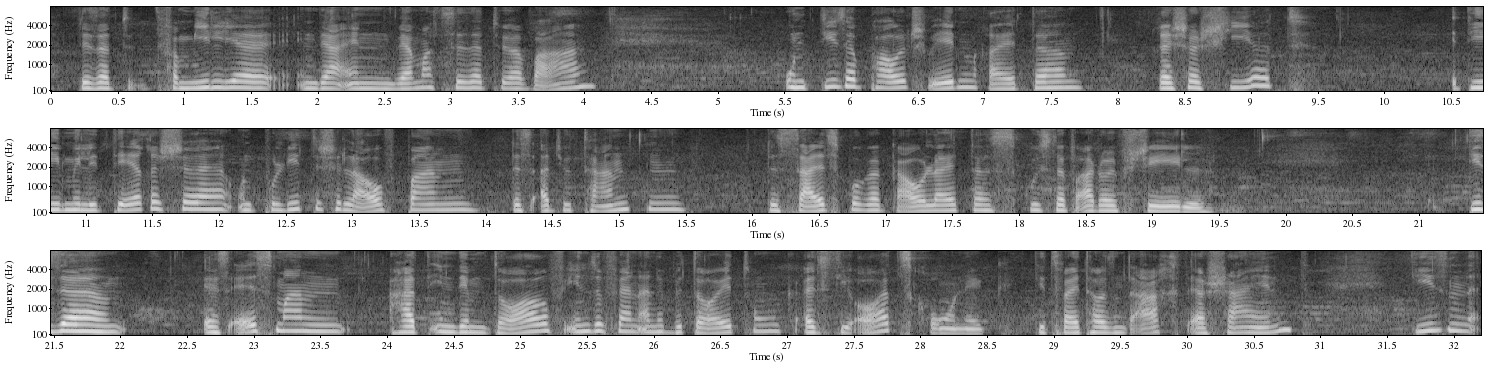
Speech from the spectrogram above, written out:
Familie, in der ein Wehrmachtsdeserteur war. Und dieser Paul Schwedenreiter recherchiert die militärische und politische Laufbahn des Adjutanten des Salzburger Gauleiters Gustav Adolf Scheel. Dieser SS-Mann hat in dem Dorf insofern eine Bedeutung, als die Ortschronik, die 2008 erscheint, diesen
